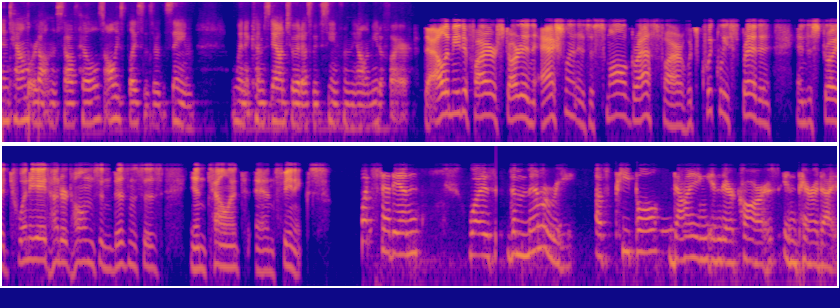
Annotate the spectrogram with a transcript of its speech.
in town or out in the South Hills. All these places are the same when it comes down to it, as we've seen from the Almeda fire. The Almeda fire started in Ashland as a small grass fire, which quickly spread and, and destroyed 2,800 homes and businesses in Talent and Phoenix. What set in was the memory of people dying in their cars in Paradise.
